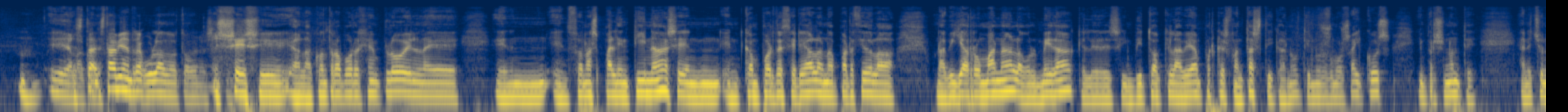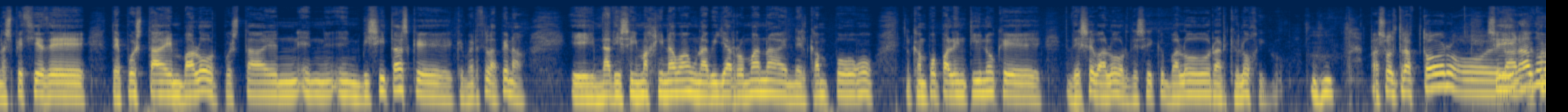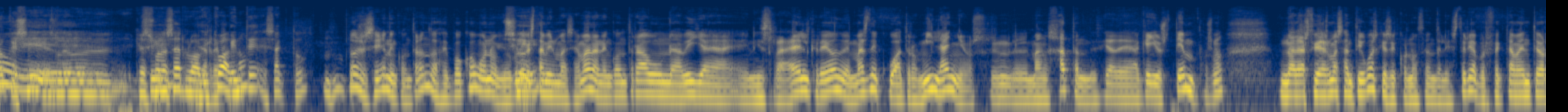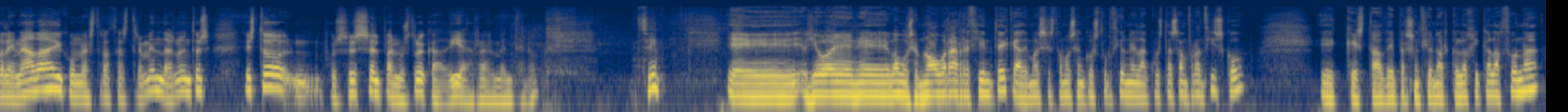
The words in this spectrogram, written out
está, bien regulado todo eso. Sí, sí. A la contra, por ejemplo, en, en, zonas palentinas, en, campos de cereal, han aparecido la, una villa romana, la Olmeda, que les invito a que la vean porque es fantástica, ¿no? Tiene unos mosaicos impresionantes. Han hecho una especie de, de puesta en valor, puesta en, en visitas que, que merece la pena. Y nadie se imaginaba una villa romana en el campo, el campo palentino que de ese valor, de ese valor arqueológico. ¿Pasó el tractor o el arado? creo que sí, que suele ser lo habitual, ¿no? Exacto. No, se siguen encontrando. Hace poco, bueno, yo creo que esta misma semana han encontrado una villa en Israel, creo, de más de 4.000 años, en el Manhattan, decía, de aquellos tiempos, ¿no? Una de las ciudades más antiguas que se conocen de la historia, perfectamente ordenada y con unas trazas tremendas, ¿no? Entonces, esto, pues es el pan nuestro de cada día, realmente, ¿no? Sí, eh, yo, en, eh, vamos, en una obra reciente, que además estamos en construcción en la Cuesta San Francisco, eh, que está de presunción arqueológica la zona,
